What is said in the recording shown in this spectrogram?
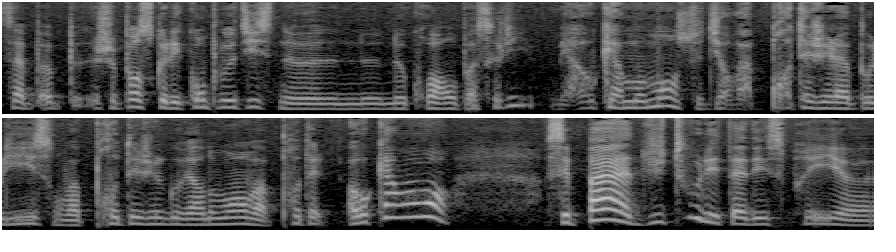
ça je pense que les complotistes ne, ne- ne croiront pas ce que je dis. Mais à aucun moment on se dit on va protéger la police, on va protéger le gouvernement, on va protéger. À aucun moment. C'est pas du tout l'état d'esprit. euh.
